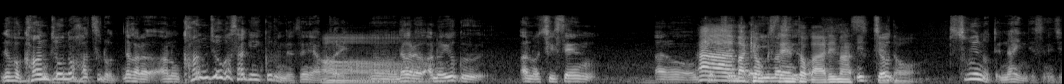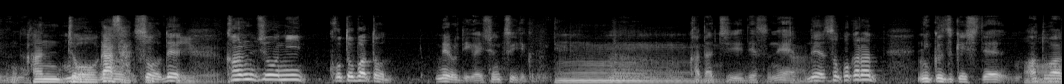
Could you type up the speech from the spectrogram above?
やっぱ感情の発露だからあの感情が先に来るんですねやっぱり、うん、だからあのよくあの視線あの曲線とかありますけど。一応そういうのってないんですね自分の感情が先そう。で感情に言葉とメロディーが一緒についてくるみたいな。形ですね。でそこから肉付けしてあとは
